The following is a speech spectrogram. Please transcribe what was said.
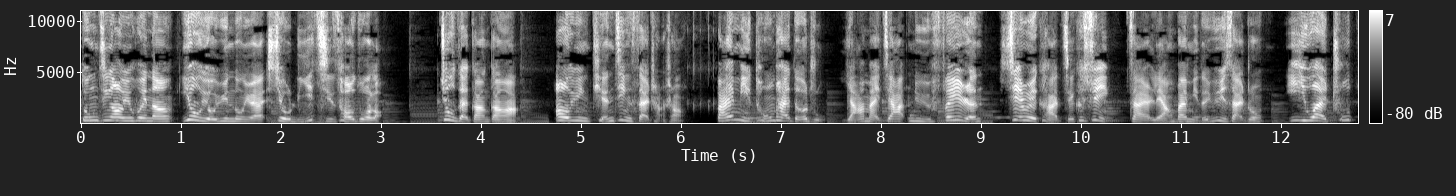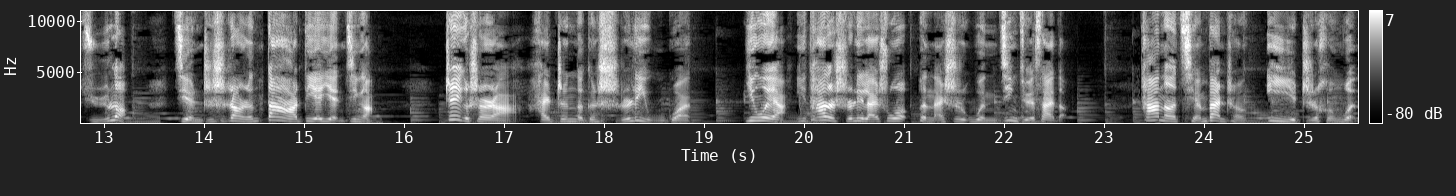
东京奥运会呢，又有运动员秀离奇操作了。就在刚刚啊，奥运田径赛场上，百米铜牌得主牙买加女飞人谢瑞卡·杰克逊在两百米的预赛中意外出局了，简直是让人大跌眼镜啊！这个事儿啊，还真的跟实力无关，因为啊，以他的实力来说，本来是稳进决赛的。他呢，前半程一直很稳，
